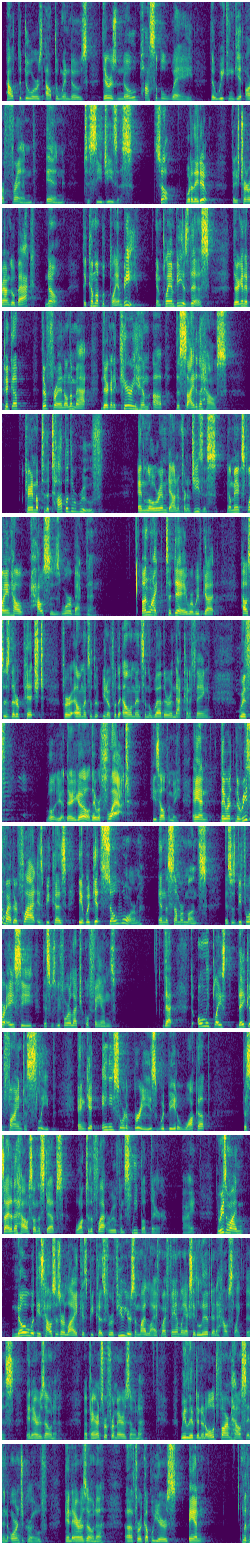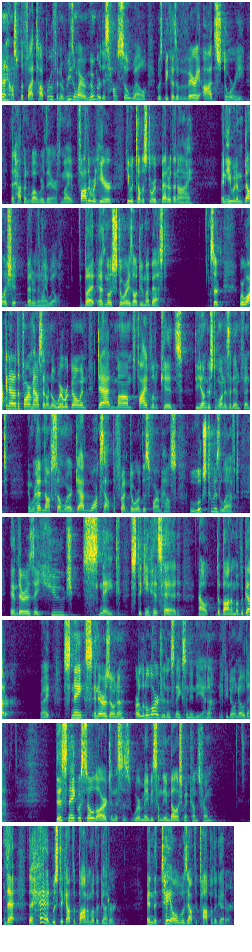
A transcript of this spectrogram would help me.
Out the doors, out the windows. There is no possible way that we can get our friend in to see Jesus. So, what do they do? They just turn around and go back? No. They come up with plan B. And plan B is this they're going to pick up their friend on the mat, they're going to carry him up the side of the house, carry him up to the top of the roof, and lower him down in front of Jesus. Now, let me explain how houses were back then. Unlike today, where we've got houses that are pitched for elements of the, you know, for the elements and the weather and that kind of thing. With, well, yeah, there you go. They were flat. He's helping me. And they were, the reason why they're flat is because it would get so warm in the summer months. This was before AC, this was before electrical fans, that the only place they could find to sleep and get any sort of breeze would be to walk up the side of the house on the steps, walk to the flat roof, and sleep up there. All right? The reason why I know what these houses are like is because for a few years of my life, my family actually lived in a house like this in Arizona. My parents were from Arizona. We lived in an old farmhouse in an orange grove in Arizona uh, for a couple years and lived in a house with a flat top roof. And the reason why I remember this house so well was because of a very odd story that happened while we were there. If my father would hear, he would tell the story better than I, and he would embellish it better than I will. But as most stories, I'll do my best. So we're walking out of the farmhouse. I don't know where we're going. Dad, mom, five little kids. The youngest one is an infant. And we're heading off somewhere. Dad walks out the front door of this farmhouse, looks to his left, and there is a huge snake sticking his head out the bottom of the gutter, right? Snakes in Arizona are a little larger than snakes in Indiana, if you don't know that. This snake was so large, and this is where maybe some of the embellishment comes from, that the head would stick out the bottom of the gutter and the tail was out the top of the gutter,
